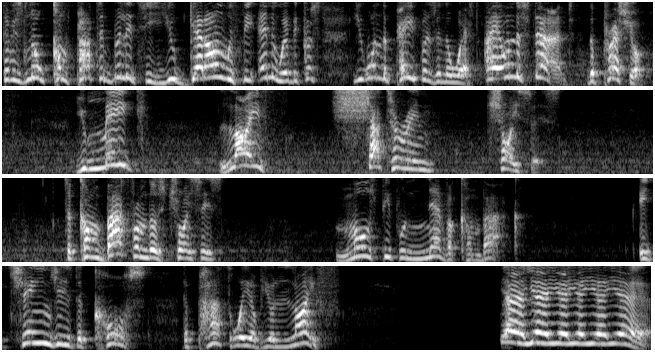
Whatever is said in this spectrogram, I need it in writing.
there is no compatibility. You get on with it anyway because you want the papers in the West. I understand the pressure. You make life shattering choices. To come back from those choices, most people never come back. It changes the course, the pathway of your life. Yeah, yeah, yeah, yeah, yeah, yeah.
